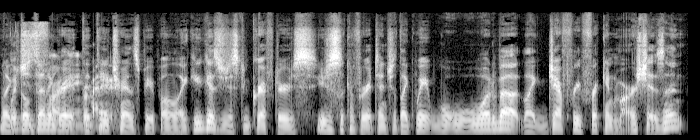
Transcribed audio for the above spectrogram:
Like Which they'll denigrate funny, the right? detrans people. Like you guys are just grifters. You're just looking for attention. Like wait, w- what about like Jeffrey freaking Marsh? Isn't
